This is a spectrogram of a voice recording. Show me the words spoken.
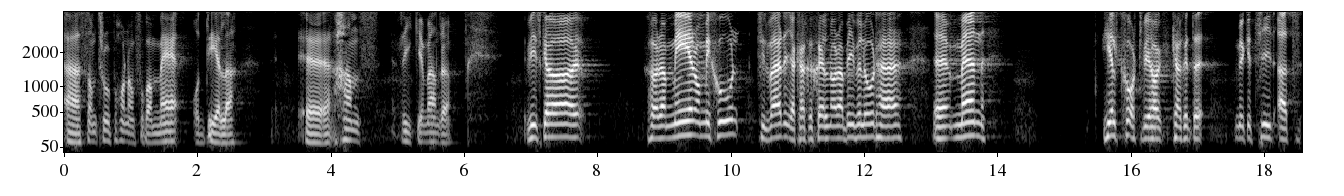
eh, som tror på honom får vara med och dela eh, hans rike med andra. Vi ska höra mer om mission till världen. Jag kanske skäller några bibelord här. Eh, men helt kort, vi har kanske inte mycket tid att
